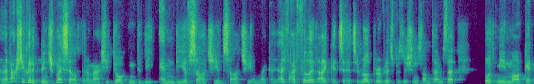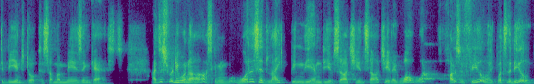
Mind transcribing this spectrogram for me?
And I've actually got to pinch myself that I'm actually talking to the MD of Saatchi and Saatchi. I'm like, I, I feel it like it's a, it's a real privileged position sometimes that both me and Mark get to be and to talk to some amazing guests. I just really want to ask. I mean, what is it like being the MD of Saatchi and Saatchi? Like, what, what, how does it feel? Like, what's the deal?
